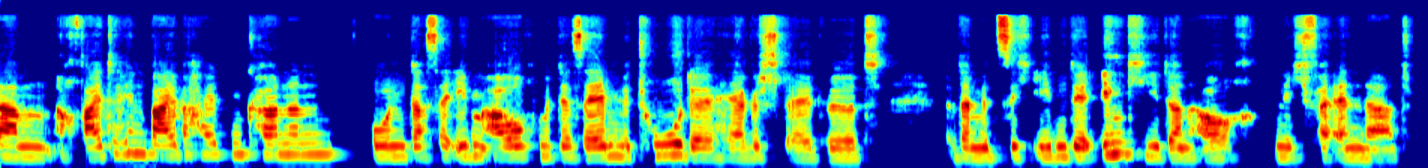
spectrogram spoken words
ähm, auch weiterhin beibehalten können und dass er eben auch mit derselben Methode hergestellt wird, damit sich eben der Inki dann auch nicht verändert.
